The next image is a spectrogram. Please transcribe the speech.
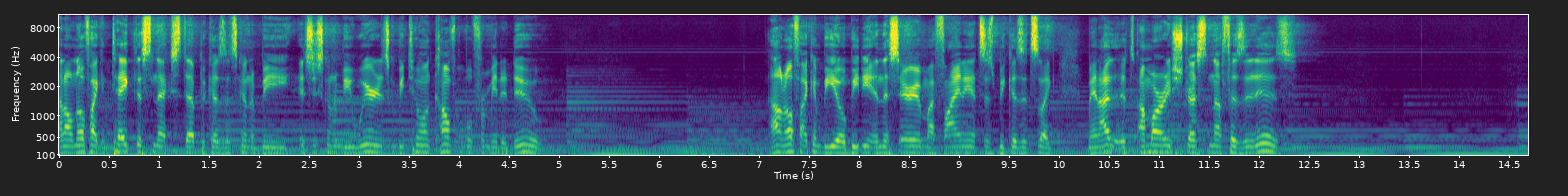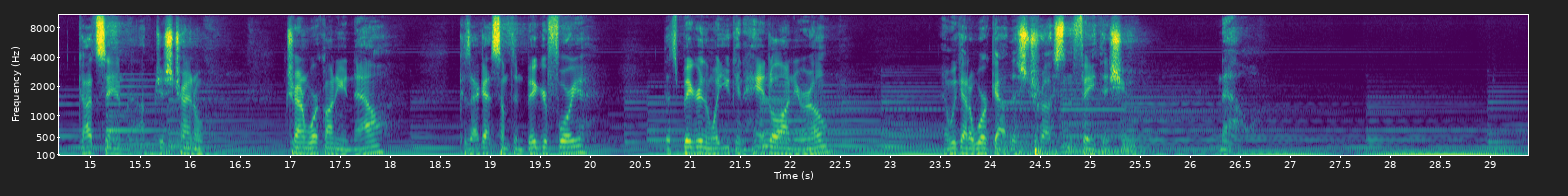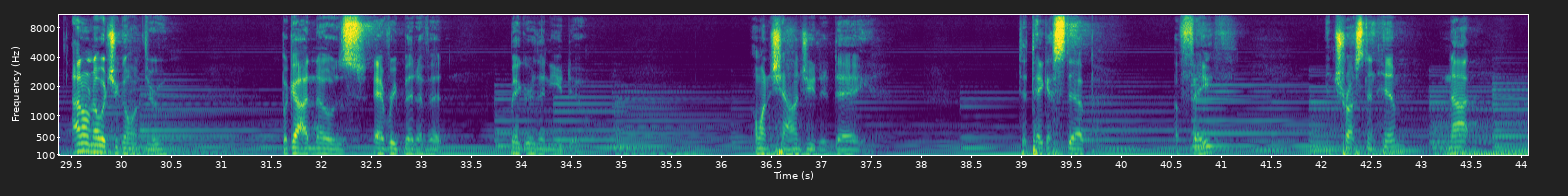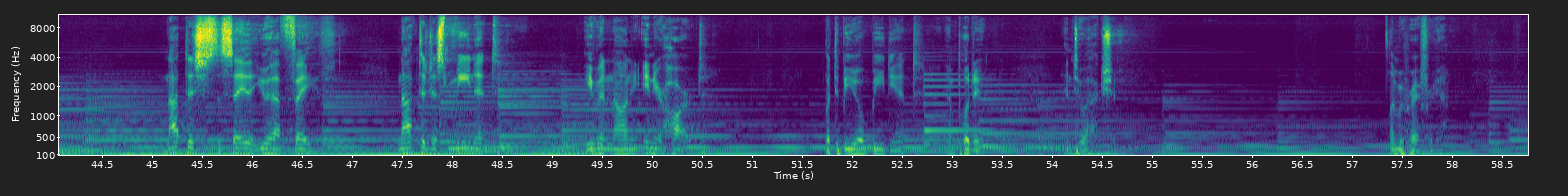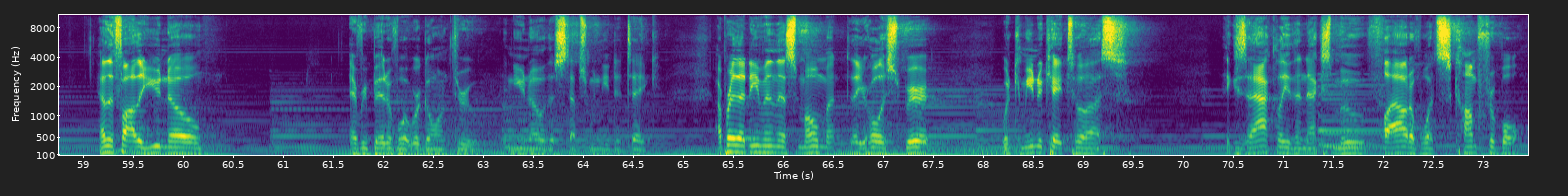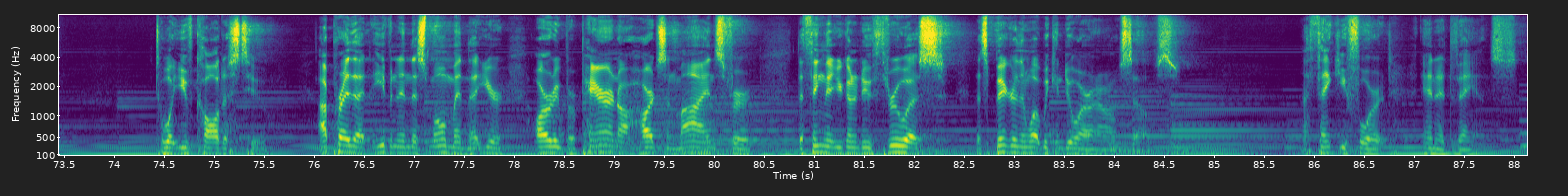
I don't know if I can take this next step because it's going to be it's just going to be weird. It's going to be too uncomfortable for me to do. I don't know if I can be obedient in this area of my finances because it's like, man, I, am already stressed enough as it is. God's saying, I'm just trying to trying to work on you now because I got something bigger for you that's bigger than what you can handle on your own. And we got to work out this trust and faith issue now. I don't know what you're going through, but God knows every bit of it bigger than you do. I want to challenge you today to take a step of faith and trust in Him, not, not just to say that you have faith, not to just mean it even on, in your heart, but to be obedient and put it into action. Let me pray for you. Heavenly Father, you know every bit of what we're going through, and you know the steps we need to take. I pray that even in this moment, that your Holy Spirit would communicate to us exactly the next move out of what's comfortable to what you've called us to. I pray that even in this moment that you're already preparing our hearts and minds for the thing that you're going to do through us that's bigger than what we can do on our own selves. I thank you for it in advance.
